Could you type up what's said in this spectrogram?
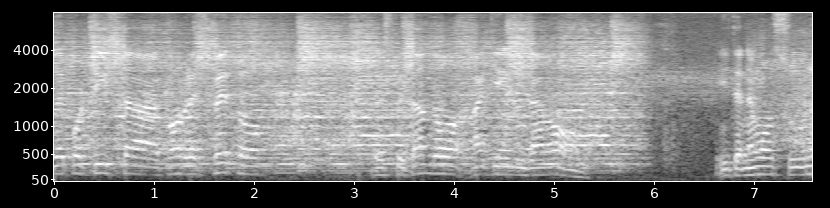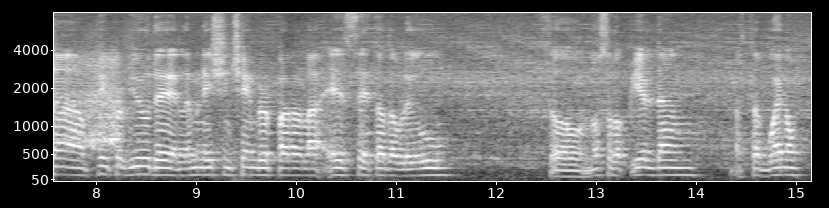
Deportista con respeto. Respetando a quien ganó. Y tenemos una pay-per-view de Elimination Chamber para la SW. So, no se lo pierdan. Va bueno.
